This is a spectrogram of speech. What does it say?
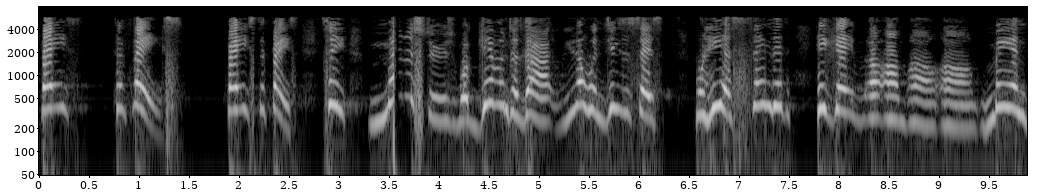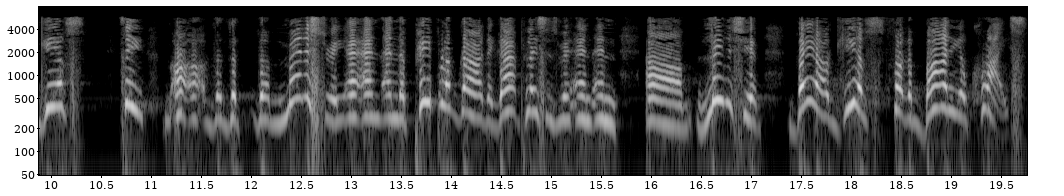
face to face face to face. See, ministers were given to God. You know when Jesus says, when he ascended, he gave uh, um, uh, uh, men gifts. See, uh, uh, the, the, the ministry and, and the people of God that God places in, in um, leadership, they are gifts for the body of Christ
